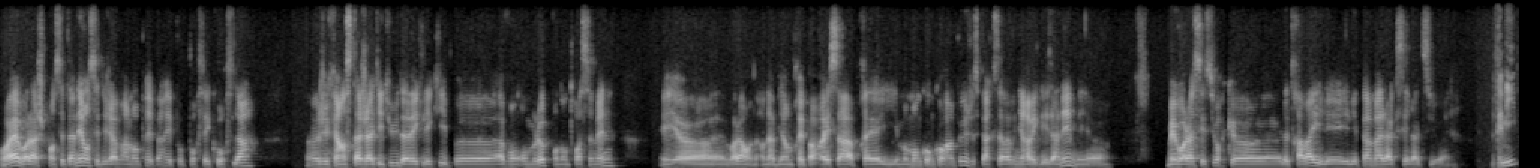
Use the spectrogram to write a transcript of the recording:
Ouais, voilà, je pense cette année, on s'est déjà vraiment préparé pour, pour ces courses-là. Euh, j'ai fait un stage altitude avec l'équipe euh, avant Homelop pendant trois semaines. Et euh, voilà, on, a bien préparé ça. Après, il me manque encore un peu. J'espère que ça va venir avec les années. Mais, mais voilà, c'est sûr que le travail, il est, il est pas mal axé là-dessus. Rémi?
